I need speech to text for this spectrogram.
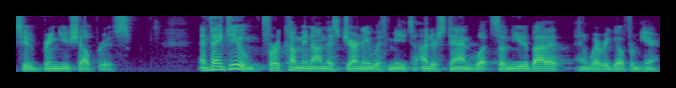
to bring you Shellproofs. And thank you for coming on this journey with me to understand what's so neat about it and where we go from here.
